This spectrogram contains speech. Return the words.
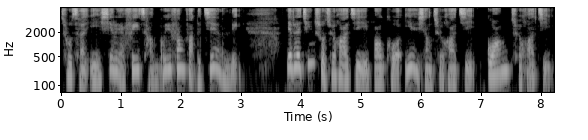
促成一系列非常规方法的建立。液态金属催化剂包括液相催化剂、光催化剂、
